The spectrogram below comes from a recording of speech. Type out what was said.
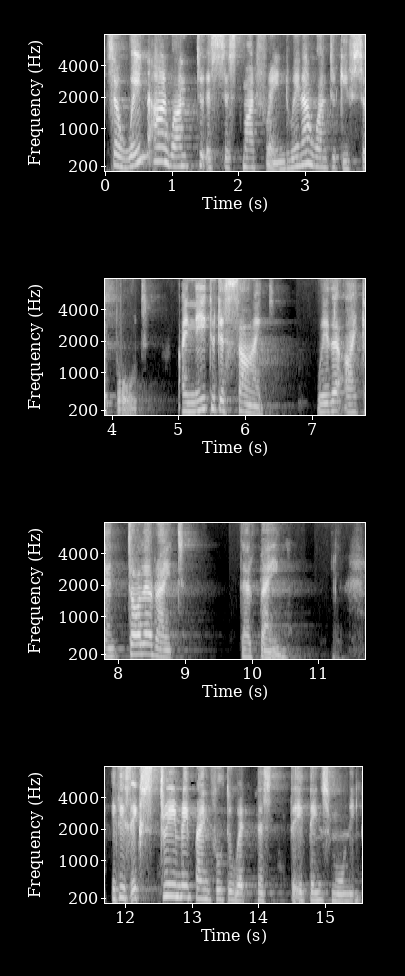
So, when I want to assist my friend, when I want to give support, I need to decide whether I can tolerate their pain. It is extremely painful to witness the intense mourning.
